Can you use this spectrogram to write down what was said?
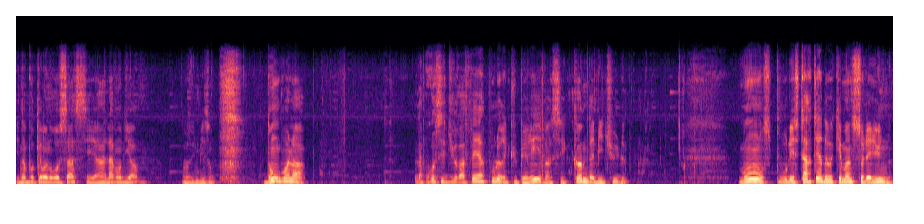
Et dans Pokémon Rosa, c'est à Lavandia, dans une maison. Donc voilà, la procédure à faire pour le récupérer, bah, c'est comme d'habitude. Bon, pour les starters de Pokémon Soleil Lune,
